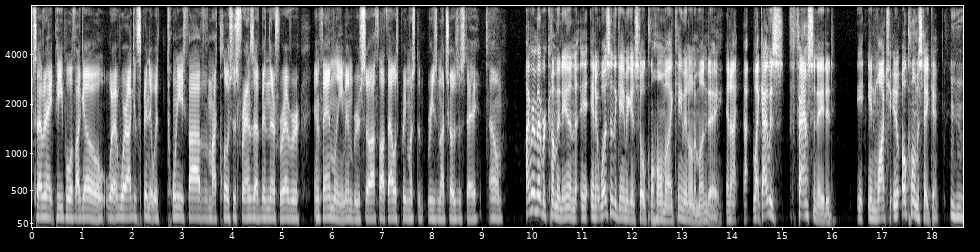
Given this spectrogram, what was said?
seven, eight people if I go where, where I can spend it with 25 of my closest friends that have been there forever and family members. So I thought that was pretty much the reason I chose to stay. Um, I remember coming in, and it wasn't the game against Oklahoma. I came in on a Monday, and I, I like I was fascinated in, in watching in Oklahoma State game. Mm-hmm.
